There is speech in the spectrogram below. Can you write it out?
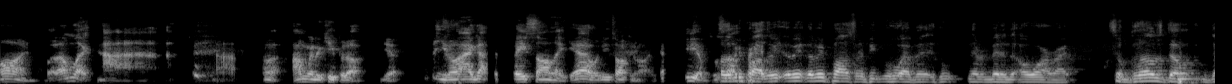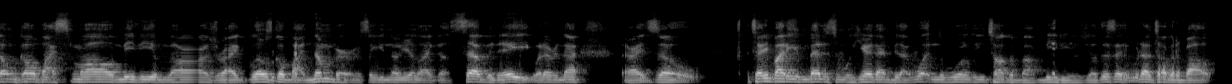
on? But I'm like, nah, nah, I'm gonna keep it up. Yeah. You know, I got the face on, like, yeah, what are you talking about? Yeah, mediums. Let me pause. Let me, let me let me pause for the people who haven't who never been in the OR, right? So gloves don't don't go by small, medium, large, right? Gloves go by number. So you know you're like a seven, eight, whatever. Not all right. So to anybody in medicine will hear that and be like, "What in the world are you talking about mediums?" Yo, this is, we're not talking about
